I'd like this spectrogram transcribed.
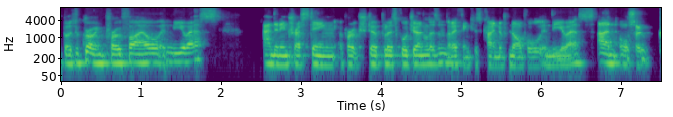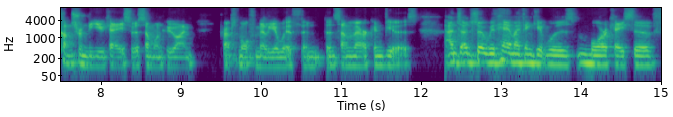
both a growing profile in the US and an interesting approach to political journalism that I think is kind of novel in the US and also comes from the UK. So, as someone who I'm perhaps more familiar with than, than some American viewers. And, and so, with him, I think it was more a case of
